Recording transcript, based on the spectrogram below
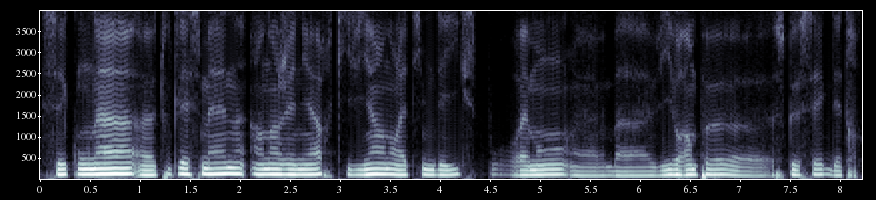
c'est qu'on a toutes les semaines un ingénieur qui vient dans la team DX pour vraiment bah, vivre un peu ce que c'est que d'être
